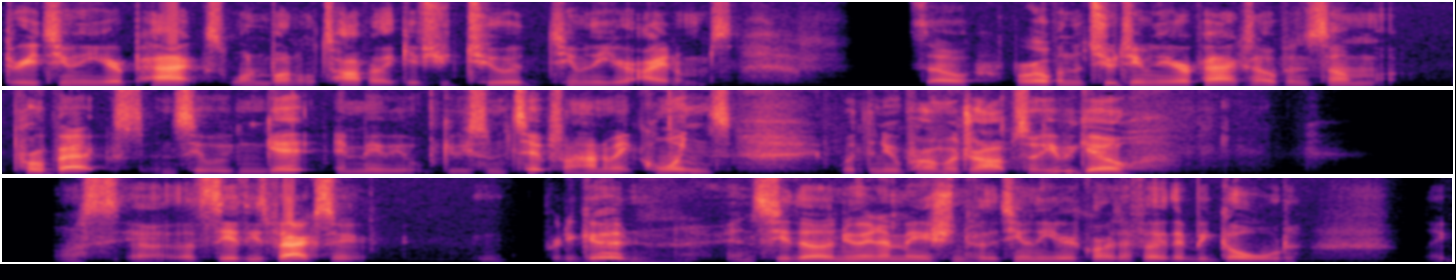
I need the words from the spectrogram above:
three team of the year packs, one bundle topper that gives you two team of the year items. So we're open the two team of the year packs and open some pro packs and see what we can get, and maybe we'll give you some tips on how to make coins with the new promo drop. So here we go. Let's see, uh, let's see if these packs are pretty good. And see the new animation for the Team of the Year cards. I feel like they'd be gold. Like,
